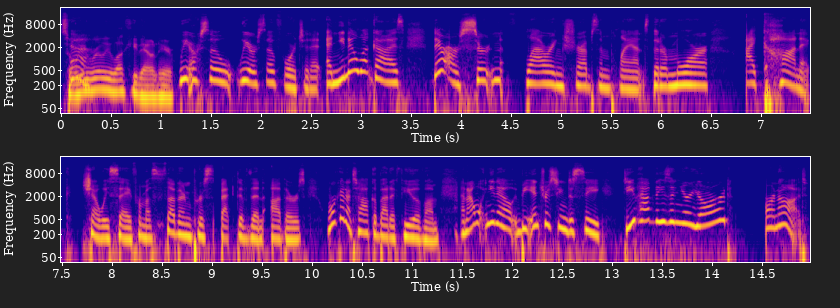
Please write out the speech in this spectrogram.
So Yeah. we're really lucky down here. We are so we are so fortunate. And you know what, guys? There are certain flowering shrubs and plants that are more iconic, shall we say, from a southern perspective than others. We're going to talk about a few of them. And I want you know, it'd be interesting to see, do you have these in your yard or not?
